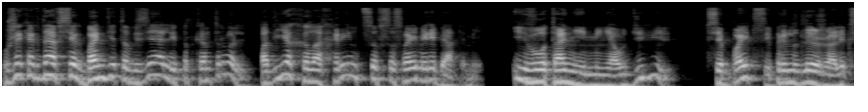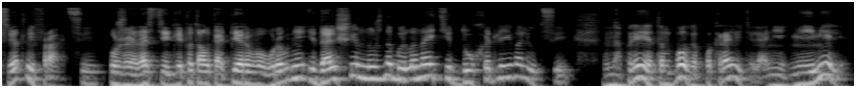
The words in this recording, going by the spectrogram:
Уже когда всех бандитов взяли под контроль, подъехал Охринцев со своими ребятами. И вот они меня удивили. Все бойцы принадлежали к светлой фракции, уже достигли потолка первого уровня, и дальше им нужно было найти духа для эволюции. Но при этом бога-покровителя они не имели.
